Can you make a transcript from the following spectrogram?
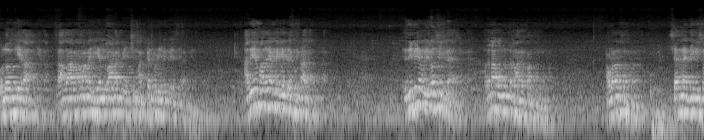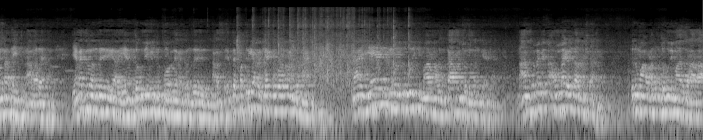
கொலோக்கியலா சாதாரணமான இயல்பான பேச்சு மக்கள் வழியில் பேசுறாங்க. அதே மாதிரி அன்னைக்கு இதை சொன்னார் எதுவுமே அவர் யோசிக்கல. அதெல்லாம் ஒண்ணும் இல்லை வாங்க பார்க்கணும் அவ்வளவுதான் சொல்றேன் சரிண்ணா நீங்க சொன்னா ரைட் நான் வரேன். எனக்கு வந்து என் தொகுதியை விட்டு போறது எனக்கு வந்து மனசு எந்த பத்திரிகையாளர் கேட்கும் போதும் சொன்னேன். நான் ஏன் ஒரு தொகுதிக்கு மாறணும் அதுக்கு காரணம் சொல்லுங்கன்னு கேட்டேன். நான் சொல்லவே அவங்களாம் எழுத ஆரம்பிச்சிட்டாங்க. திருமாவளவன் தொகுதி மாறுகிறாரா?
